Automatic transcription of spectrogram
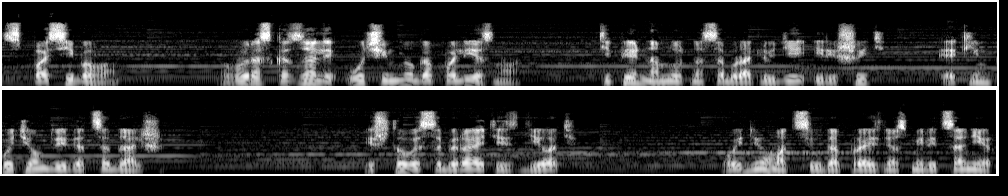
«Спасибо вам. Вы рассказали очень много полезного. Теперь нам нужно собрать людей и решить, каким путем двигаться дальше. И что вы собираетесь делать? «Уйдем отсюда», — произнес милиционер.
